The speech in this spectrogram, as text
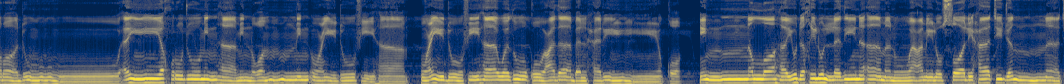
ارادوا ان يخرجوا منها من غم اعيدوا فيها اعيدوا فيها وذوقوا عذاب الحريق ان الله يدخل الذين امنوا وعملوا الصالحات جنات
